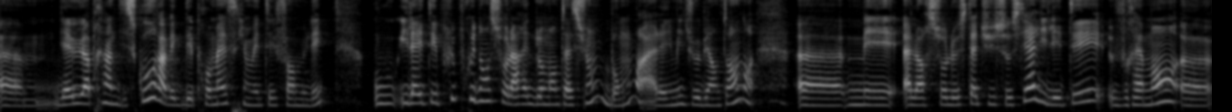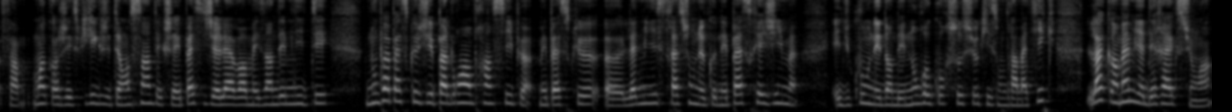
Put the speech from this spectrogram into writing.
Il y a eu après un discours avec des promesses qui ont été formulées où il a été plus prudent sur la réglementation, bon, à la limite je veux bien entendre, euh, mais alors sur le statut social, il était vraiment, euh, enfin moi quand j'ai expliqué que j'étais enceinte et que je savais pas si j'allais avoir mes indemnités, non pas parce que j'ai pas le droit en principe, mais parce que euh, l'administration ne connaît pas ce régime et du coup on est dans des non-recours sociaux qui sont dramatiques, là quand même il y a des réactions. Hein.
